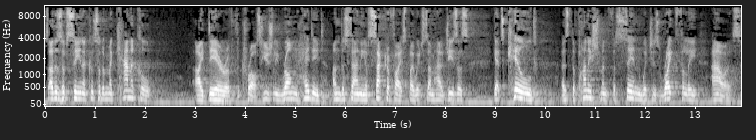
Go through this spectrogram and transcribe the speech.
So others have seen a sort of mechanical idea of the cross, usually wrong-headed understanding of sacrifice by which somehow Jesus gets killed as the punishment for sin which is rightfully ours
